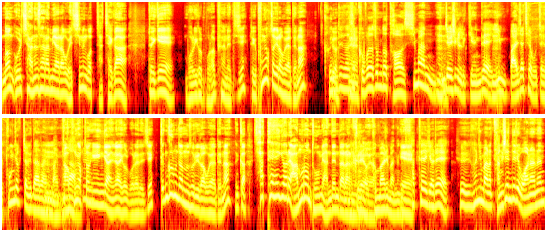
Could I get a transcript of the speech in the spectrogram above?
넌 옳지 않은 사람이야라고 외치는 것 자체가 되게 뭐 이걸 뭐라 표현해야 되지? 되게 폭력적이라고 해야 되나? 근데 그, 사실 네. 그보다 좀더더 심한 문제 의식을 느끼는데 음. 이말 자체를 못 짜게 폭력적이다라는 음, 말보다 아, 폭력적인 게 아니라 이걸 뭐라 해야 되지? 뜬구름 잡는 소리라고 해야 되나? 그러니까 사태 해결에 아무런 도움이 안 된다라는 음, 그래요. 거예요. 그 말이 맞는 거예요. 예. 사태 해결에 그 흔히 말하는 당신들이 원하는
